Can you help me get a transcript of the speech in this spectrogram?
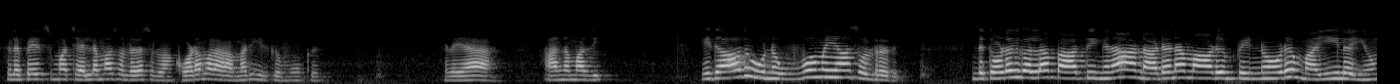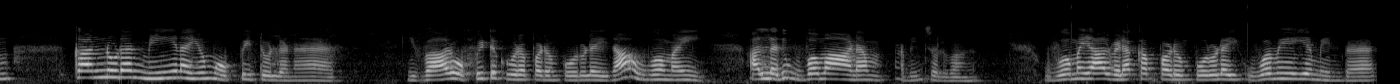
சில பேர் சும்மா செல்லமாக சொல்கிறதா சொல்லுவாங்க. குடமிளகா மாதிரி இருக்குது மூக்கு. இல்லையா? அந்த மாதிரி. ஏதாவது ஒன்று உவமையாக சொல்கிறது இந்த தொடர்கள்லாம் பார்த்தீங்கன்னா நடனமாடும் பெண்ணோடு மயிலையும் கண்ணுடன் மீனையும் ஒப்பிட்டுள்ளனர். இவ்வாறு ஒப்பிட்டு கூறப்படும் பொருளை தான் உவமை அல்லது உவமானம் அப்படின்னு சொல்லுவாங்க. உவமையால் விளக்கப்படும் பொருளை உவமேயம் என்பர்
